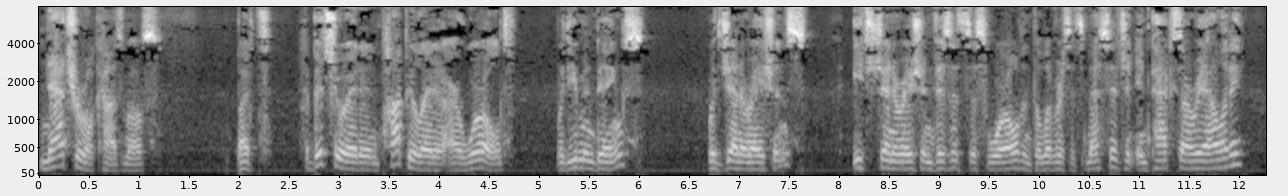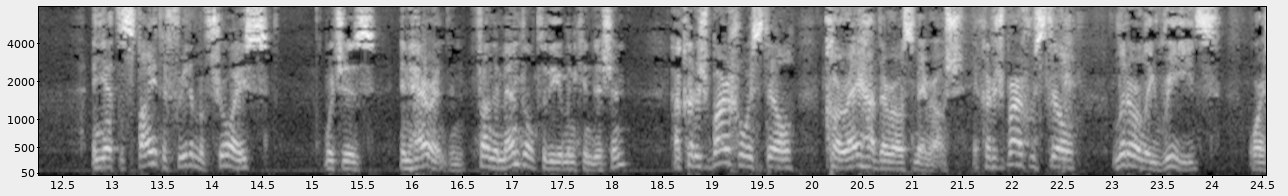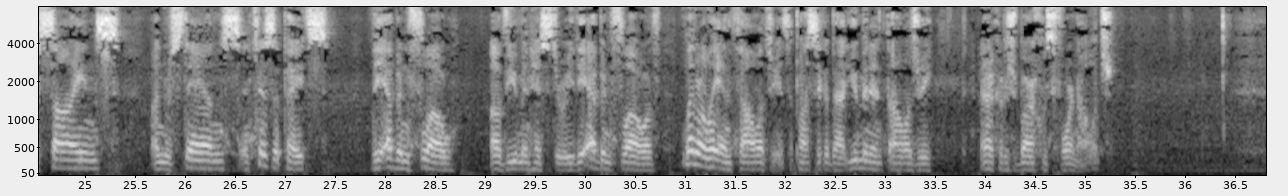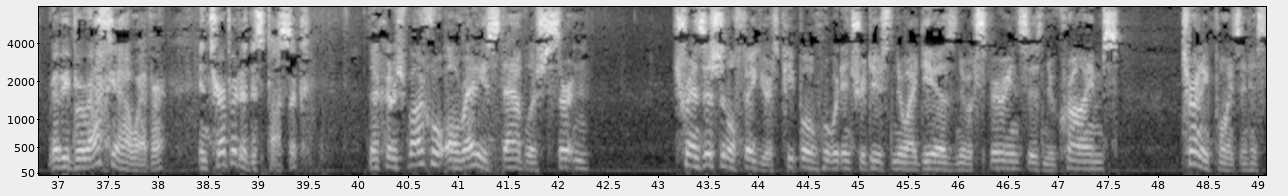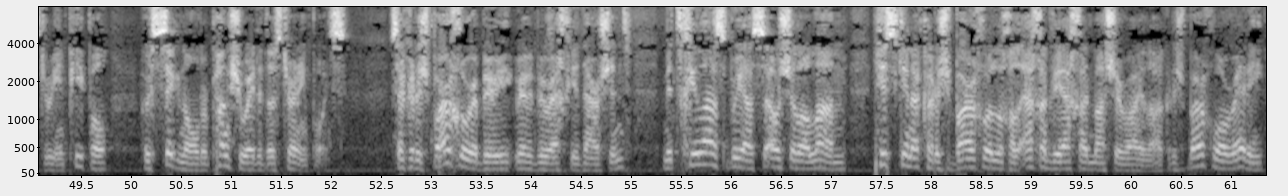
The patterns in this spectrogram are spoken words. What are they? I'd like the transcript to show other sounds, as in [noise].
natural cosmos, but habituated and populated our world with human beings, with generations. Each generation visits this world and delivers its message and impacts our reality. And yet, despite the freedom of choice, which is inherent and fundamental to the human condition, HaKadosh Baruch Hu is still Korei Hadaros Merosh. HaKadosh Baruch Hu still literally reads or assigns, understands, anticipates the ebb and flow of human history, the ebb and flow of literally anthology. It's a pasuk about human anthology and HaKadosh Baruch Hu's foreknowledge. Rabbi Berachia, however, interpreted this pasuk that HaKadosh Baruch Hu already established certain transitional figures, people who would introduce new ideas, new experiences, new crimes, turning points in history, and people who signaled or punctuated those turning points. So HaKadosh Baruch Hu, Rabbi, Rabbi Berechia darshaned, mitchilas briaseo shel olam, hiskin HaKadosh Baruch Hu l'chol echad v'echad masher HaKadosh Baruch Hu already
